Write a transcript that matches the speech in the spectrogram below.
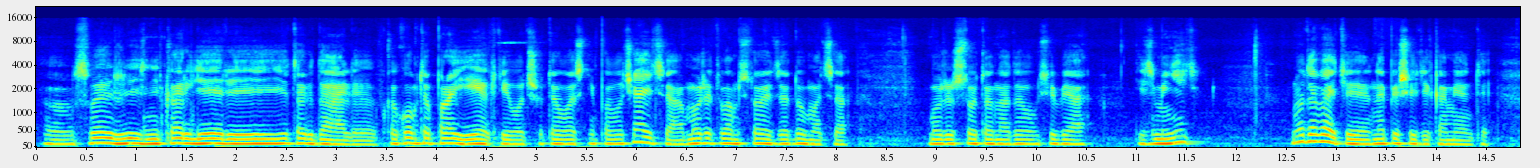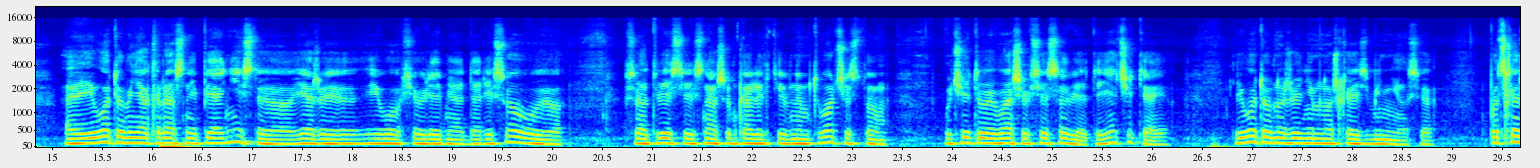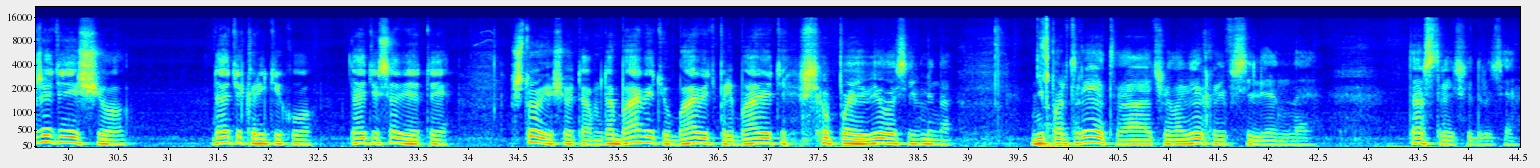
В своей жизни, карьере и так далее, в каком-то проекте, вот что-то у вас не получается, а может вам стоит задуматься, может что-то надо у себя изменить? Ну давайте напишите комменты. А, и вот у меня красный пианист, э, я же его все время дорисовываю в соответствии с нашим коллективным творчеством, учитывая ваши все советы. Я читаю. И вот он уже немножко изменился. Подскажите еще, дайте критику, дайте советы. Что еще там? Добавить, убавить, прибавить, чтобы появилось именно не портрет, а человека и Вселенная. До встречи, друзья.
